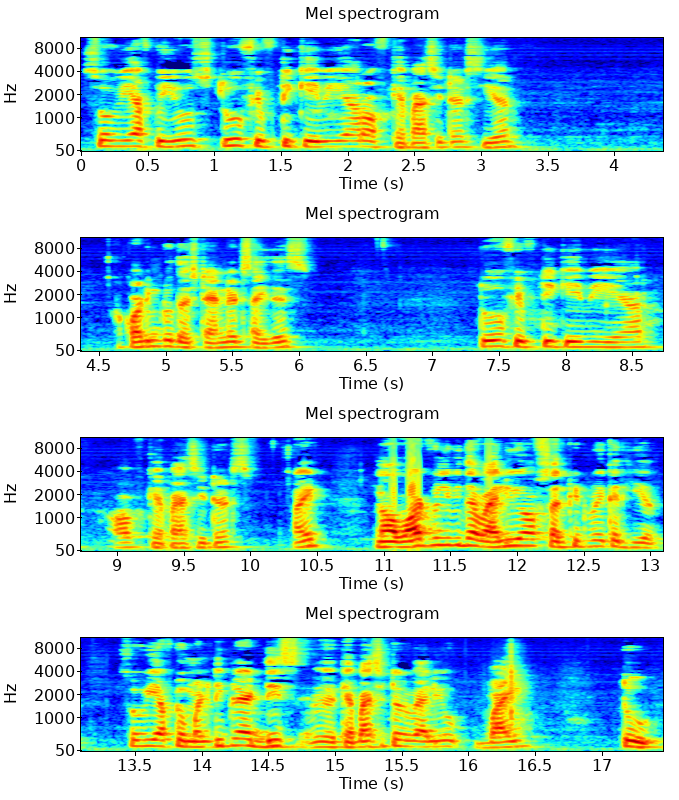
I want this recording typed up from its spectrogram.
so we have to use 250 kVAR of capacitors here according to the standard sizes. 250 kVAR of capacitors right? Now what will be the value of circuit breaker here? So we have to multiply this uh, capacitor value by 2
